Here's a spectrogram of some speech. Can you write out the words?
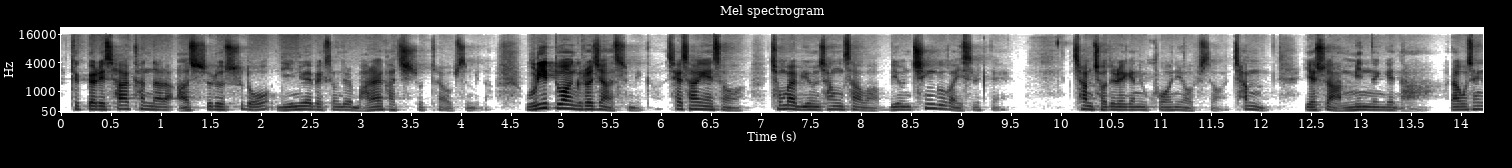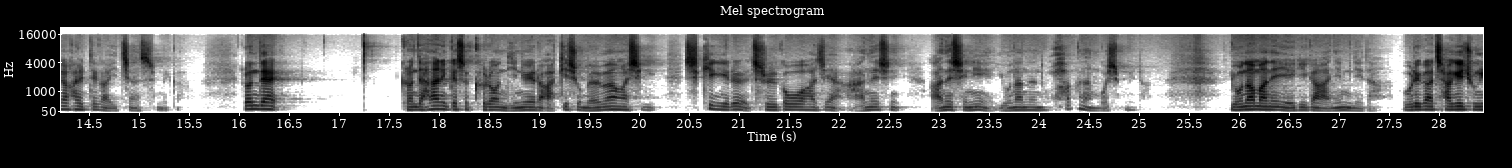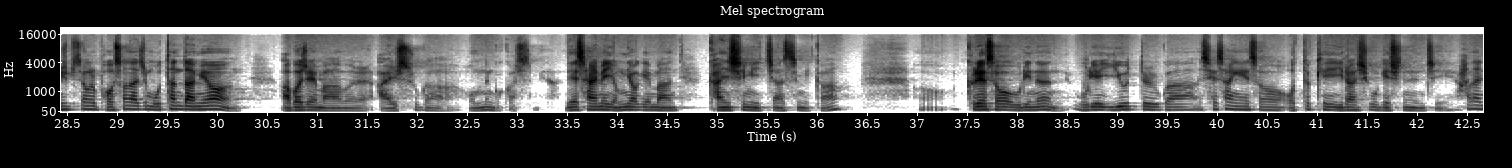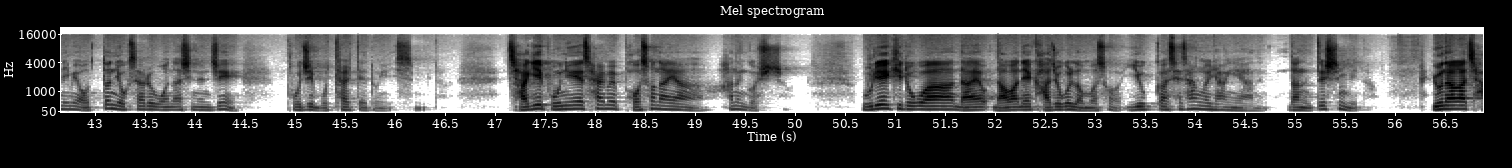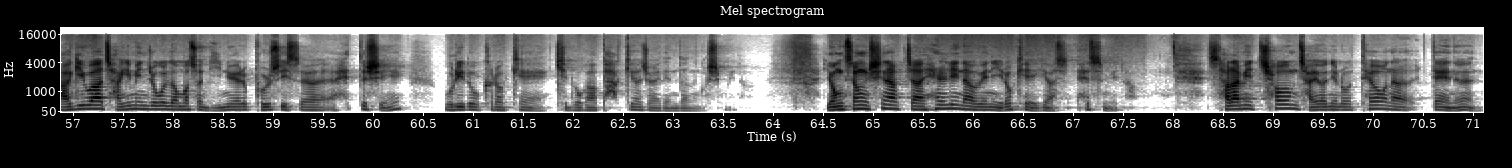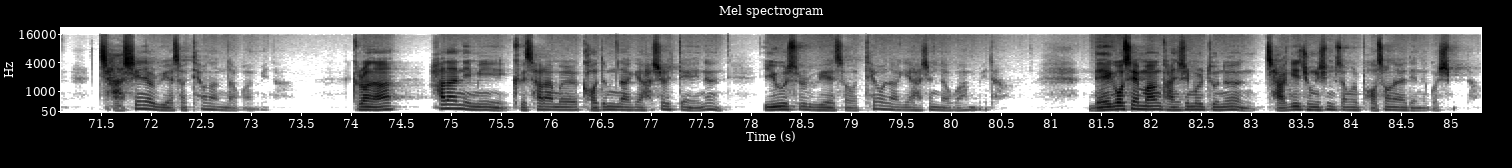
특별히 사악한 나라 아수르 수도 니누의 백성들 말할 가치조차 없습니다. 우리 또한 그러지 않습니까? 세상에서 정말 미운 상사와 미운 친구가 있을 때 참 저들에게는 구원이 없어. 참 예수 안 믿는 게 나라고 생각할 때가 있지 않습니까? 그런데 그런데 하나님께서 그런 니누에를 아끼시고 멸망시키기를 즐거워하지 않으신 않으시니 요나는 화가 난 것입니다. 요나만의 얘기가 아닙니다. 우리가 자기 중심성을 벗어나지 못한다면 아버지의 마음을 알 수가 없는 것 같습니다. 내 삶의 영역에만 관심이 있지 않습니까? 어, 그래서 우리는 우리의 이웃들과 세상에서 어떻게 일하시고 계시는지, 하나님이 어떤 역사를 원하시는지 보지 못할 때도 있습니다. 자기 본위의 삶을 벗어나야 하는 것이죠. 우리의 기도가 나 와 내 가족을 넘어서 이웃과 세상을 향해 한다는 뜻입니다. 요나가 자기와 자기 민족을 넘어서 니누에를 볼 수 있어야 했듯이 우리도 그렇게 기도가 바뀌어져야 된다는 것입니다. 영성 신학자 헬리나 웬이 이렇게 얘기했습니다. 사람이 처음 자연인으로 태어날 때에는 자신을 위해서 태어난다고 합니다. 그러나 하나님이 그 사람을 거듭나게 하실 때에는 이웃을 위해서 태어나게 하신다고 합니다. 내 것에만 관심을 두는 자기 중심성을 벗어나야 되는 것입니다.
